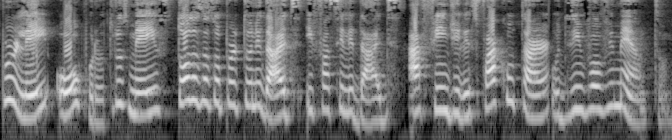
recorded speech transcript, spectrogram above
por lei ou por outros meios todas as oportunidades e facilidades a fim de lhes facultar o desenvolvimento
